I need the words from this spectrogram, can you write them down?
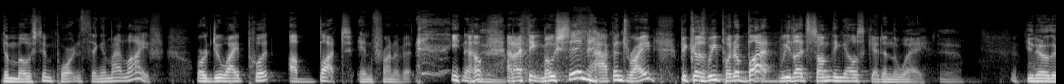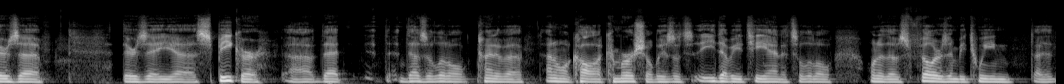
the most important thing in my life? Or do I put a but in front of it? you know? Yeah. And I think most sin happens, right? Because we put a but. We let something else get in the way. Yeah. You know, there's a there's a uh, speaker uh, that does a little kind of a I don't want to call it a commercial because it's EWTN. It's a little one of those fillers in between the,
